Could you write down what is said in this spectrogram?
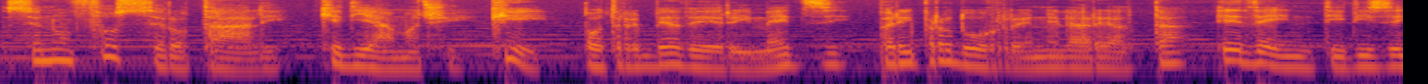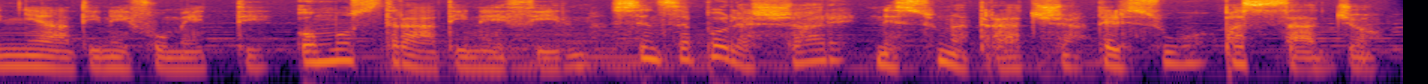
se non fossero tali, chiediamoci chi potrebbe avere i mezzi per riprodurre nella realtà eventi disegnati nei fumetti o mostrati nei film senza poi lasciare nessuna traccia del suo passaggio.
